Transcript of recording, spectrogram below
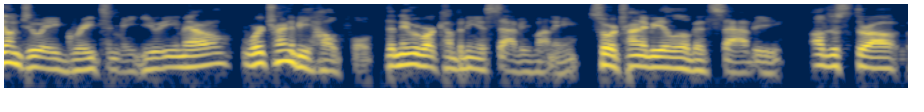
don't do a great to meet you email. We're trying to be helpful. The name of our company is SavvyMoney. So we're trying to be a little bit savvy. I'll just throw out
